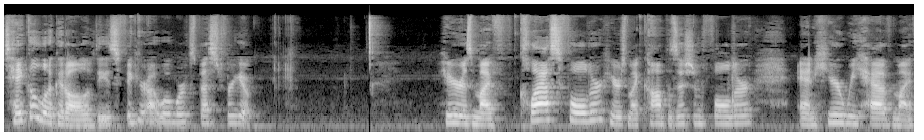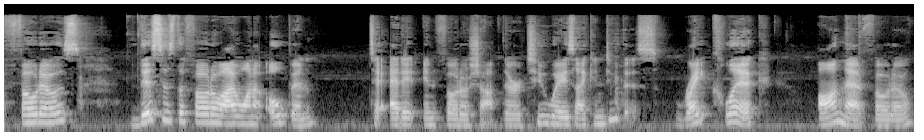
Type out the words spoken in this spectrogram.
Take a look at all of these, figure out what works best for you. Here is my class folder, here's my composition folder, and here we have my photos. This is the photo I want to open to edit in Photoshop. There are two ways I can do this. Right click on that photo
